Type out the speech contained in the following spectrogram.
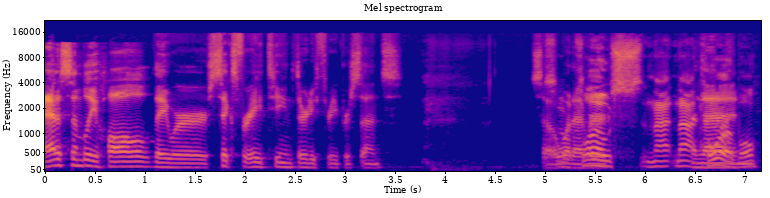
at Assembly Hall they were six for 18, 33 percent. So, so, whatever, close, not not and horrible.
